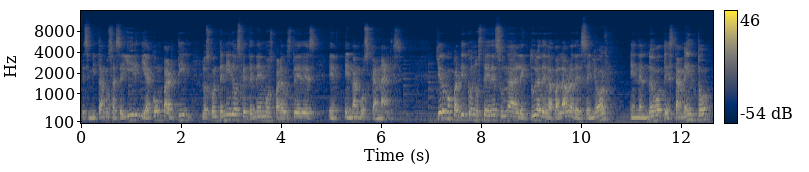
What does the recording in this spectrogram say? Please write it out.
Les invitamos a seguir y a compartir los contenidos que tenemos para ustedes en, ambos canales. Quiero compartir con ustedes una lectura de la palabra del Señor en el Nuevo Testamento,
